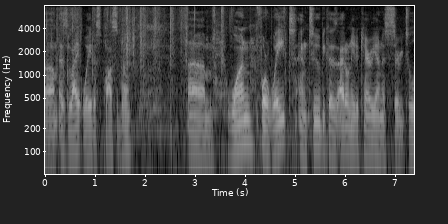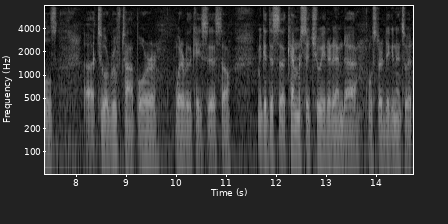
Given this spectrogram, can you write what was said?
um, as lightweight as possible. Um, one, for weight, and two, because I don't need to carry unnecessary tools uh, to a rooftop or whatever the case is. So let me get this uh, camera situated and uh, we'll start digging into it.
